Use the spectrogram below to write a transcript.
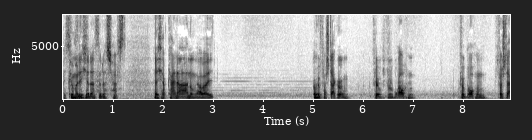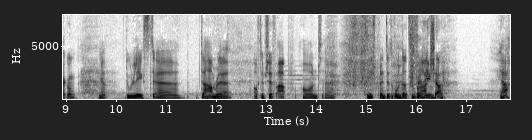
Bist Kümmer du dich. sicher, dass du das schaffst? Ich habe keine Ahnung, aber hol Verstärkung. Wir, wir brauchen, wir brauchen Verstärkung. Ja. Du legst äh, der Hamre auf dem Schiff ab und äh, sie sprintet runter zum Wagen. Felicia, Ja,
